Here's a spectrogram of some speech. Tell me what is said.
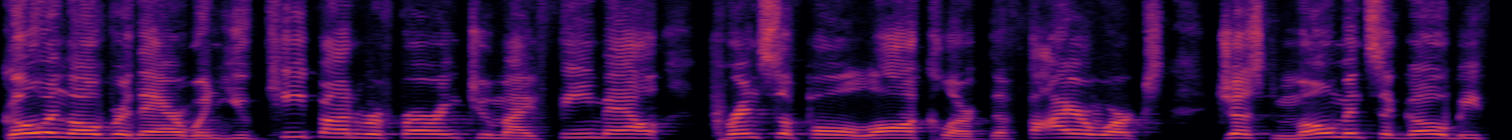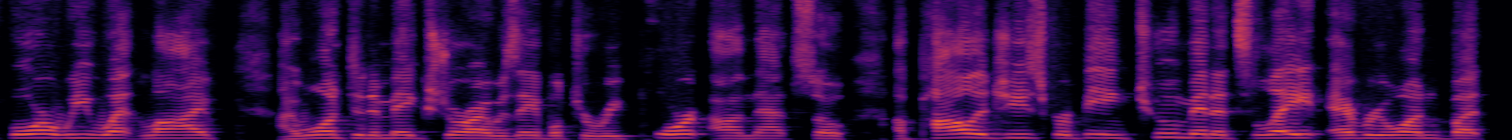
going over there when you keep on referring to my female principal law clerk. The fireworks just moments ago before we went live. I wanted to make sure I was able to report on that. So apologies for being two minutes late, everyone. But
